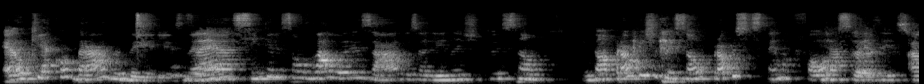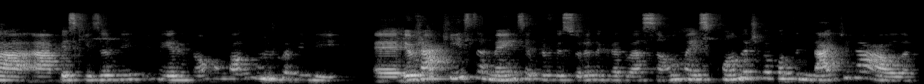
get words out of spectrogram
é o que é cobrado deles, né? É assim que eles são valorizados ali na instituição. Então, a própria instituição, o próprio sistema força a, a pesquisa vir primeiro. Então, eu concordo muito com a Vivi. É, eu já quis também ser professora da graduação, mas quando eu tive a oportunidade de dar aula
